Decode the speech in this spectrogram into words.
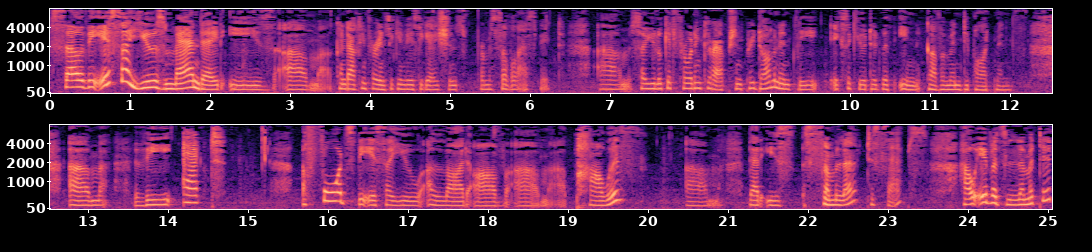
So the SIU's mandate is um, conducting forensic investigations from a civil aspect. Um, so you look at fraud and corruption predominantly executed within government departments. Um, the Act affords the SIU a lot of um, powers um, that is similar to SAPS. However, it's limited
